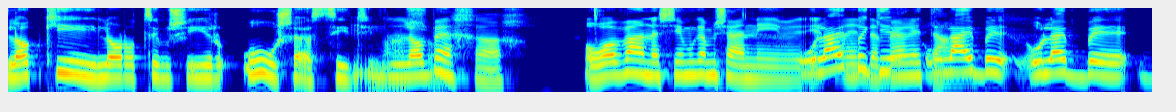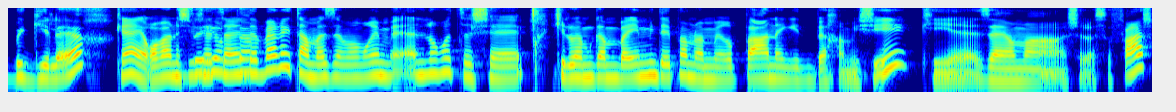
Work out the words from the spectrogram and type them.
לא כי לא רוצים שיראו שעשיתי משהו. לא בהכרח. רוב האנשים גם שאני יצא אולי, לי בגיל, לדבר איתם. אולי, ב, אולי ב, בגילך, כן, רוב האנשים שיצא לי יותר- לדבר איתם, אז הם אומרים, אני לא רוצה ש... כאילו, הם גם באים מדי פעם למרפאה, נגיד, בחמישי, כי אה, זה היום של הסופש,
